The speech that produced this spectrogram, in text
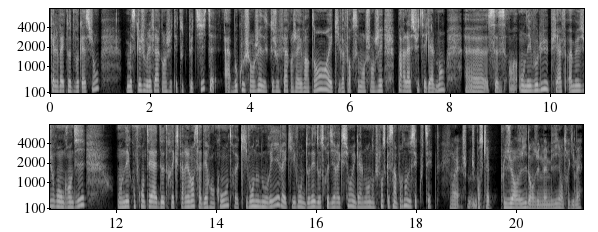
quelle va être notre vocation. Mais ce que je voulais faire quand j'étais toute petite a beaucoup changé de ce que je voulais faire quand j'avais 20 ans et qui va forcément changer par la suite également. Euh, on évolue puis à, à mesure où on grandit, on est confronté à d'autres expériences, à des rencontres qui vont nous nourrir et qui vont nous donner d'autres directions également. Donc je pense que c'est important de s'écouter. ouais, je, je pense qu'il y a plusieurs vies dans une même vie, entre guillemets.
